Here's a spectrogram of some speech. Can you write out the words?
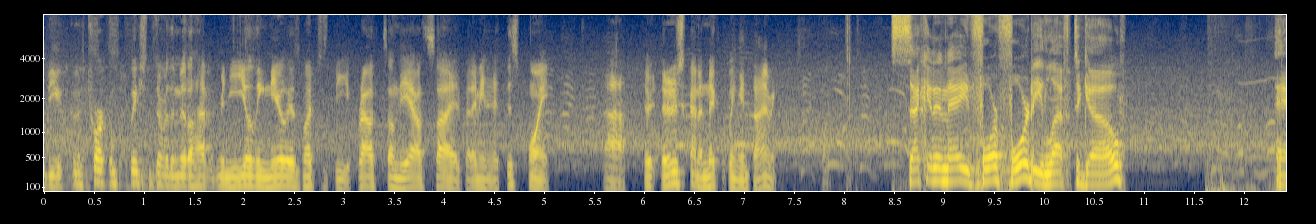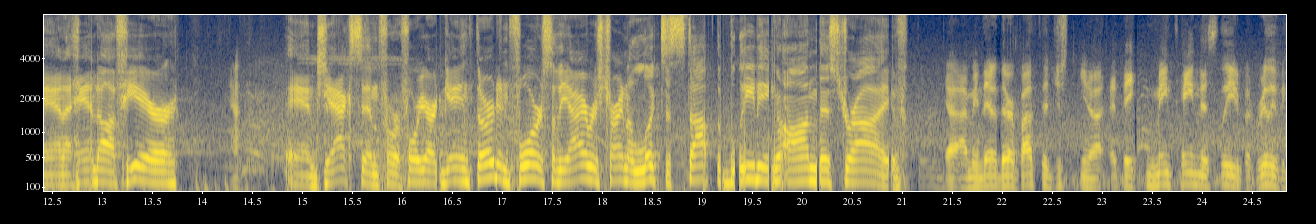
the short completions over the middle haven't been yielding nearly as much as the routes on the outside. But I mean, at this point, uh, they're, they're just kind of nickeling and diming. Second and eight, 440 left to go. And a handoff here. Yeah. And Jackson for a four yard gain. Third and four. So the Irish trying to look to stop the bleeding on this drive. Yeah, I mean, they're they're about to just you know they maintain this lead, but really the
